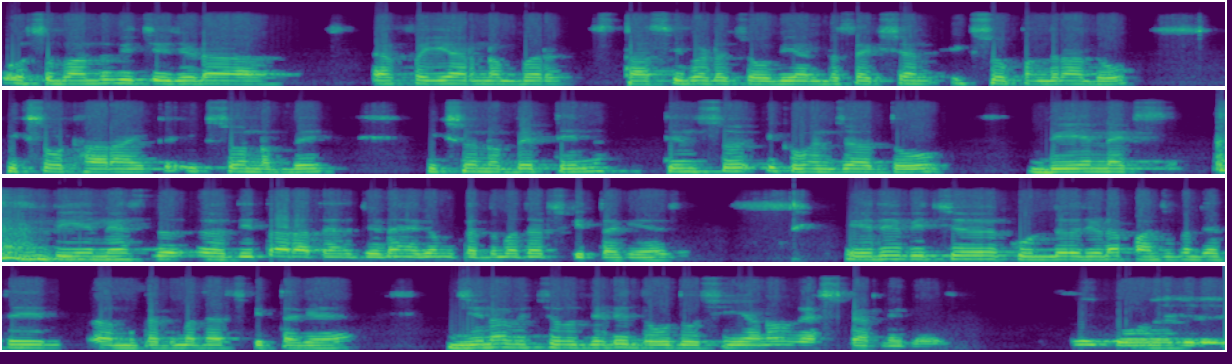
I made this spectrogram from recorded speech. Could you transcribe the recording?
ਉਸ ਸਬੰਧ ਵਿੱਚ ਜਿਹੜਾ F I R number 87/24 under section 115 2 118 1 190 190 3 351 2 BNX BNS ਦੀ ਧਾਰਾ ਤਹਿਤ ਜਿਹੜਾ ਹੈਗਾ ਮੁਕੱਦਮਾ ਦਰਜ ਕੀਤਾ ਗਿਆ ਹੈ। ਇਹਦੇ ਵਿੱਚ ਕੁੱਲ ਜਿਹੜਾ ਪੰਜ ਬੰਦਿਆਂ ਤੇ ਮੁਕੱਦਮਾ ਦਰਜ ਕੀਤਾ ਗਿਆ ਹੈ ਜਿਨ੍ਹਾਂ ਵਿੱਚੋਂ ਜਿਹੜੇ ਦੋ ਦੋਸ਼ੀ ਆ ਉਹਨਾਂ ਨੂੰ ਅਰੈਸਟ ਕਰ ਲਿਆ ਗਿਆ ਹੈ ਇਹ ਕੋਣ ਹੈ ਜਿਹੜੇ ਹੈ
